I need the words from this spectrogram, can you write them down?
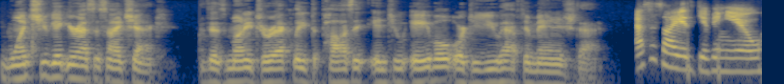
Once you get your SSI check, does money directly deposit into ABLE or do you have to manage that? SSI is giving you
